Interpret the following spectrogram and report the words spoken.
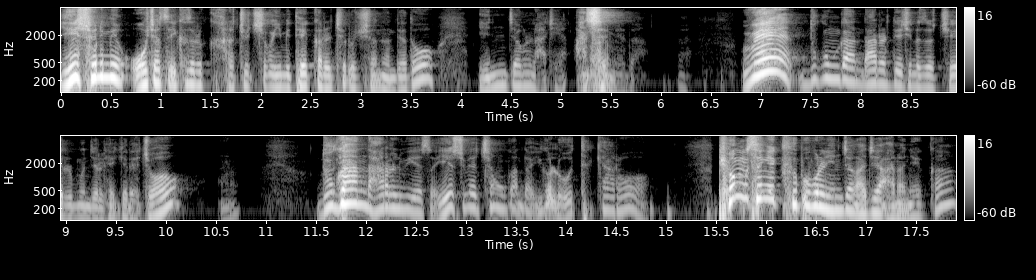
예수님이 오셔서 이것을 가르쳐 주시고 이미 대가를 치러 주셨는데도 인정을 하지 않습니다 왜 누군가 나를 대신해서 죄를 문제를 해결해 줘? 누가 나를 위해서 예수의 천국 간다 이걸 어떻게 알아? 평생에 그 부분을 인정하지 않으니까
